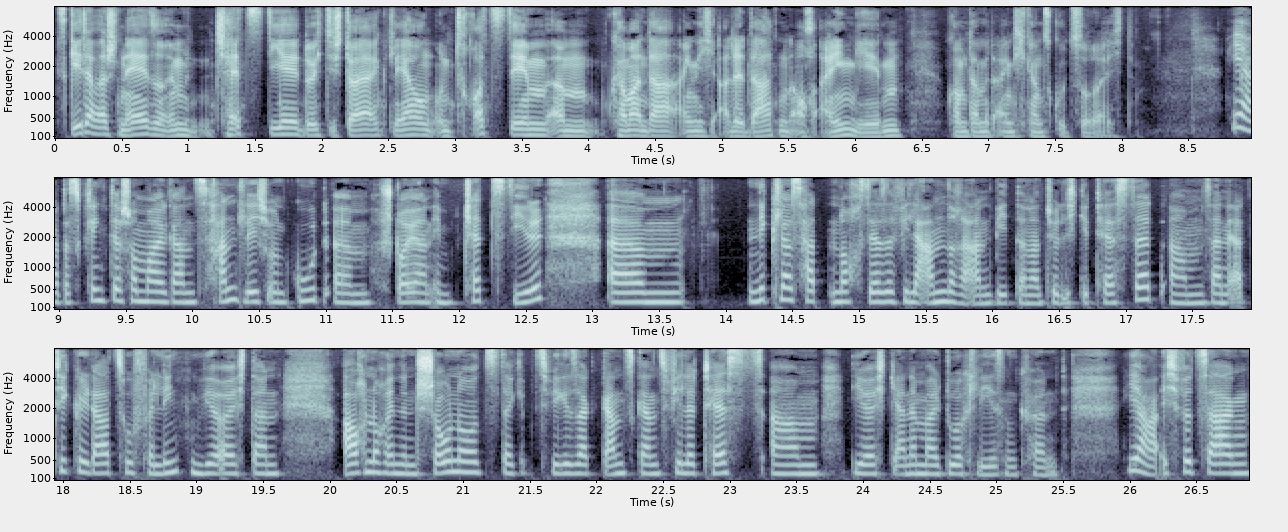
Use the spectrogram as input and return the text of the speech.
Es geht aber schnell so im Chat-Stil durch die Steuererklärung und trotzdem ähm, kann man da eigentlich alle Daten auch eingeben. Kommt damit eigentlich ganz gut zurecht. Ja, das klingt ja schon mal ganz handlich und gut, ähm, Steuern im Chat-Stil. Ähm, Niklas hat noch sehr, sehr viele andere Anbieter natürlich getestet. Ähm, seine Artikel dazu verlinken wir euch dann auch noch in den Show Notes. Da gibt es, wie gesagt, ganz, ganz viele Tests, ähm, die ihr euch gerne mal durchlesen könnt. Ja, ich würde sagen,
